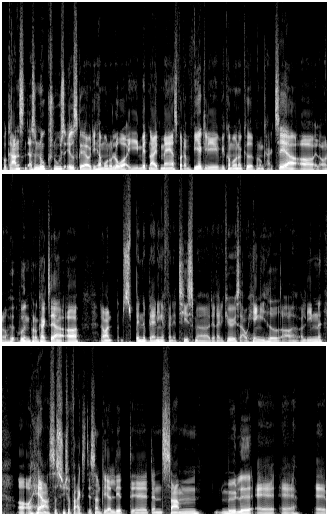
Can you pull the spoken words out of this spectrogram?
på grænsen, altså nu knus elskede jeg jo de her monologer i Midnight Mass, hvor der virkelig, vi kommer under kødet på nogle karakterer, og, eller under huden på nogle karakterer, og der var en spændende blanding af fanatisme og det religiøse afhængighed og, og lignende. Og, og her, så synes jeg faktisk, det sådan bliver lidt øh, den samme mølle af, af, af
